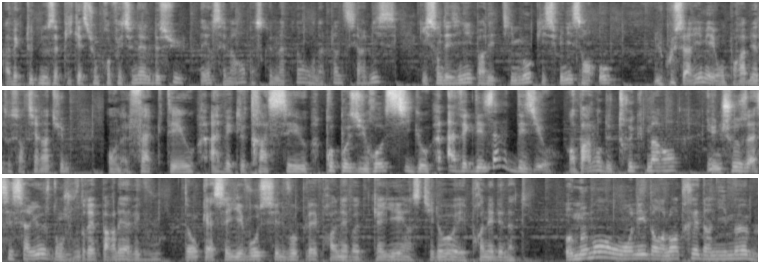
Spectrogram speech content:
avec toutes nos applications professionnelles dessus. D'ailleurs c'est marrant parce que maintenant on a plein de services qui sont désignés par des petits mots qui se finissent en O. Du coup ça rime et on pourra bientôt sortir un tube. On a le Factéo, avec le Tracéo, Proposuro, Sigo, avec des adhésios. En parlant de trucs marrants, il y a une chose assez sérieuse dont je voudrais parler avec vous. Donc asseyez-vous s'il vous plaît, prenez votre cahier, un stylo et prenez des notes. Au moment où on est dans l'entrée d'un immeuble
